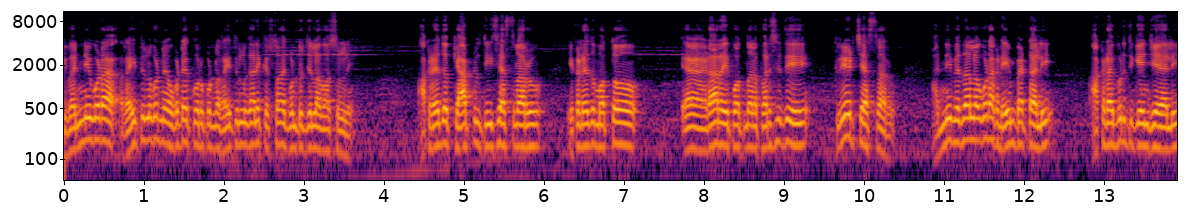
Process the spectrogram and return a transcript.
ఇవన్నీ కూడా రైతులను కూడా నేను ఒకటే కోరుకుంటున్నాను రైతులను కానీ కృష్ణా గుంటూరు జిల్లా వాసుల్ని. అక్కడేదో క్యాపిటల్ తీసేస్తున్నారు. ఇక్కడేదో మొత్తం ఎడారైపోతుందనే పరిస్థితి క్రియేట్ చేస్తున్నారు అన్ని విధాల్లో కూడా అక్కడ ఏం పెట్టాలి? అక్కడ అభివృద్ధికి ఏం చేయాలి?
